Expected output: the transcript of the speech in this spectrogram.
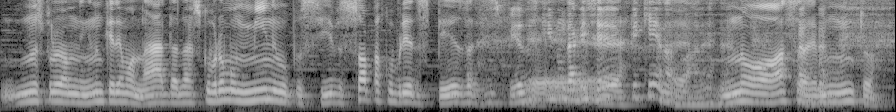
não exploramos ninguém, não queremos nada, nós cobramos o mínimo possível só para cobrir a despesa. As despesas que não devem ser é, pequenas lá, né? Nossa, é muito.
